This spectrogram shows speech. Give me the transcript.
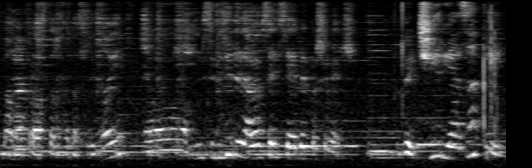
Imamo prostor za naslednjo jed. Se mi zdi, da dala vse iz sebe, pa še več. Večerja za pet.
